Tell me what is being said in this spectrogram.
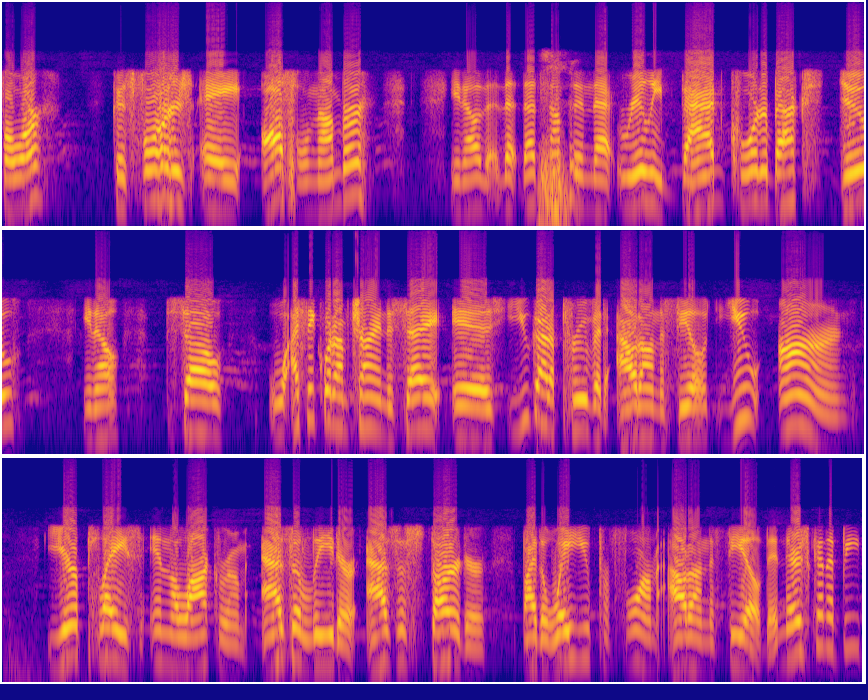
four because four is a awful number. You know that, that that's something that really bad quarterbacks do. You know, so I think what I'm trying to say is you got to prove it out on the field. You earn your place in the locker room as a leader, as a starter by the way you perform out on the field. And there's going to be,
